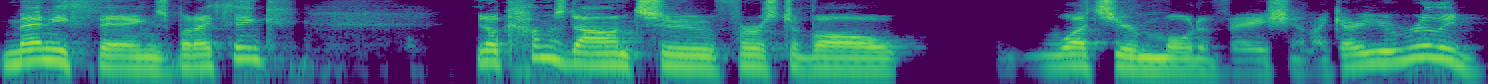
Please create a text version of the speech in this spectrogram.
many things but i think you know comes down to first of all what's your motivation? Like, are you really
